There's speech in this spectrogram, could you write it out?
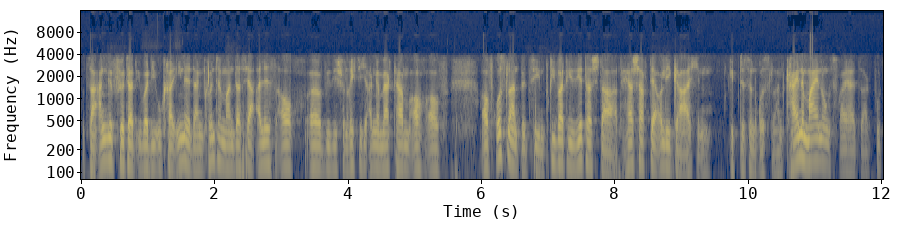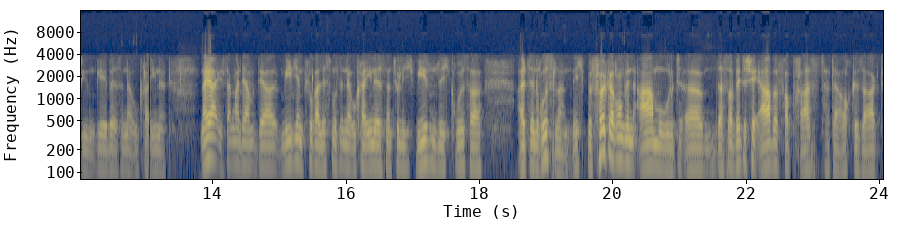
sozusagen angeführt hat über die Ukraine, dann könnte man das ja alles auch, äh, wie Sie schon richtig angemerkt haben, auch auf, auf Russland beziehen. Privatisierter Staat, Herrschaft der Oligarchen gibt es in Russland. Keine Meinungsfreiheit, sagt Putin, gäbe es in der Ukraine. Naja, ich sage mal, der, der Medienpluralismus in der Ukraine ist natürlich wesentlich größer als in Russland. Nicht? Bevölkerung in Armut, äh, das sowjetische Erbe verprasst, hat er auch gesagt.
